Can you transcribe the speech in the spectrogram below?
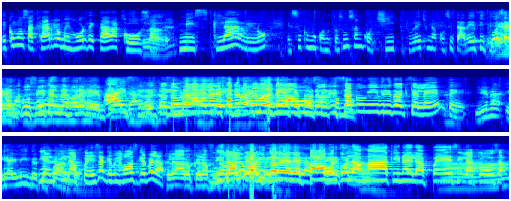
Es como sacar lo mejor de cada cosa, Claro. mezclarlo. Eso es como cuando tú haces un sancochito, tú le echas una cosita de esto y tú haces como a tu Pusiste el mejor ejemplo. Ay, Ya sí. Entonces Y uno como que le saca y lo mejor a cada uno y como- saca un híbrido excelente. Y, una, y Aileen, de tu Y, el- y parte. la pesa, que es Hoskel, ¿verdad? Claro, que la Y función dale un poquito de, de la power pesa. con la máquina y la pesa y la Ah, cosa.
